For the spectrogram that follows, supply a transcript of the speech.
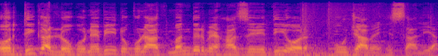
और दीगर लोगों ने भी रघुनाथ मंदिर में हाजिरी दी और पूजा में हिस्सा लिया।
